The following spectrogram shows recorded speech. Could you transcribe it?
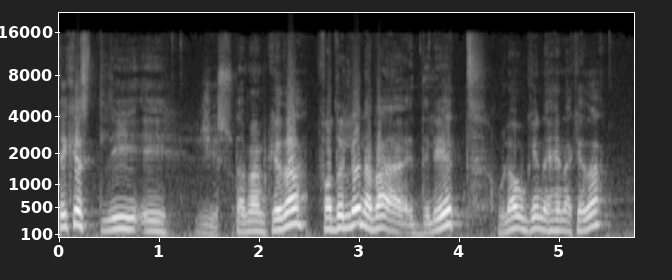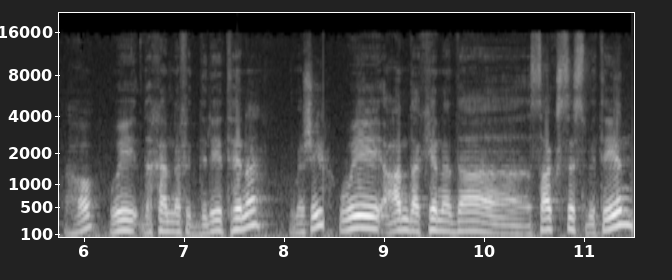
text لايه JSON. تمام كده؟ فاضل لنا بقى ال delete ولو جينا هنا كده أهو ودخلنا في ال delete هنا ماشي؟ وعندك هنا ده success 200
